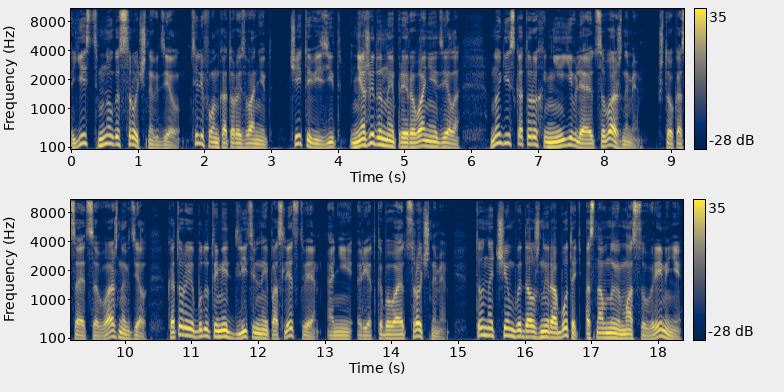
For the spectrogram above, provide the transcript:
Есть много срочных дел. Телефон, который звонит – чей-то визит, неожиданное прерывание дела, многие из которых не являются важными. Что касается важных дел, которые будут иметь длительные последствия, они редко бывают срочными. То, над чем вы должны работать основную массу времени,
